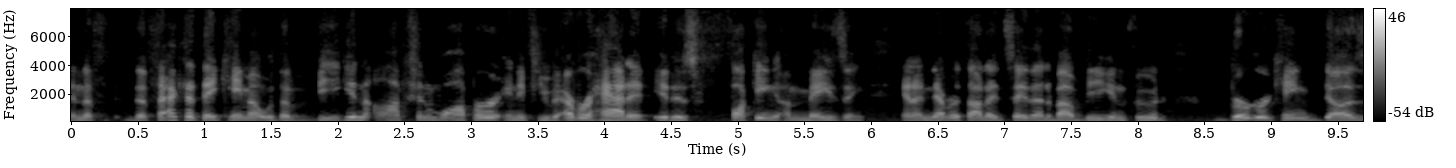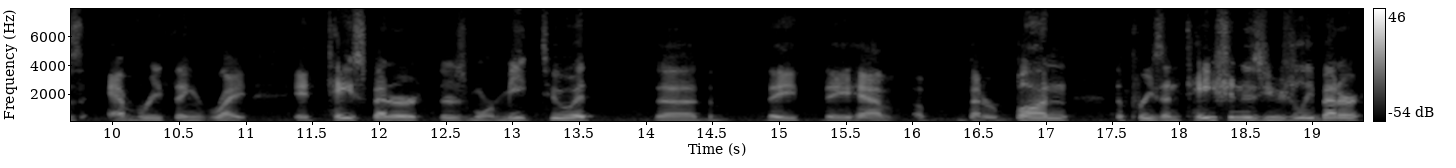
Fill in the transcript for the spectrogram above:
And the the fact that they came out with a vegan option Whopper, and if you've ever had it, it is fucking amazing. And I never thought I'd say that about vegan food. Burger King does everything right. It tastes better. There's more meat to it. The, the they they have a better bun. The presentation is usually better,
